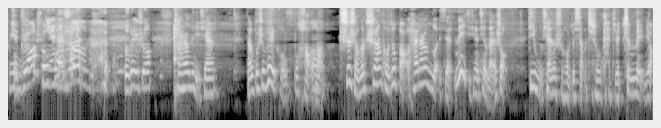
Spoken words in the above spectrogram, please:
你不要说我你是们，瘦 子，我跟你说，发烧那几天，咱不是胃口不好吗？吃什么吃两口就饱了，还有点恶心。那几天挺难受。第五天的时候，我就想，这种感觉真美妙。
